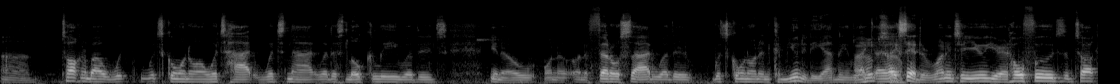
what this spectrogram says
uh, talking about what what's going on, what's hot, what's not, whether it's locally, whether it's you know on a on the federal side, whether what's going on in the community. I mean, like like so. I said, to run into you, you're at Whole Foods and talk.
